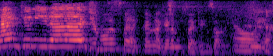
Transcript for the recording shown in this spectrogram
थैंक यू नीरज ये बहुत sweat कर again I'm sweating sorry Oh, yeah.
